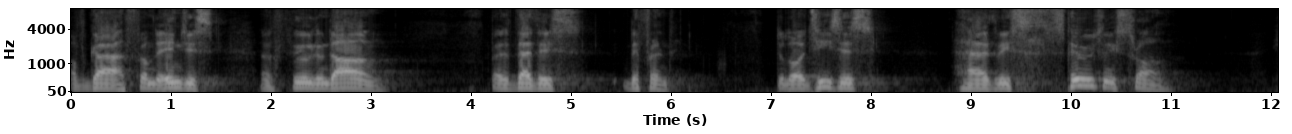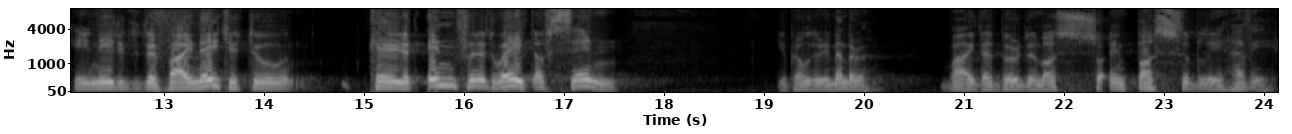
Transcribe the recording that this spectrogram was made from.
of Gath from the hinges and threw them down. But that is different. The Lord Jesus had to be spiritually strong. He needed the divine nature to carry that infinite weight of sin. You probably remember why that burden was so impossibly heavy.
